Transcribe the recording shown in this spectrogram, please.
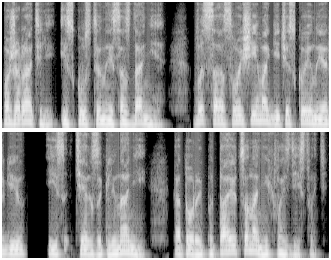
Пожиратели — искусственные создания, высасывающие магическую энергию из тех заклинаний, которые пытаются на них воздействовать.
